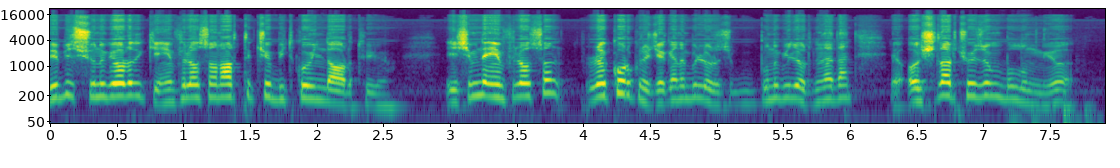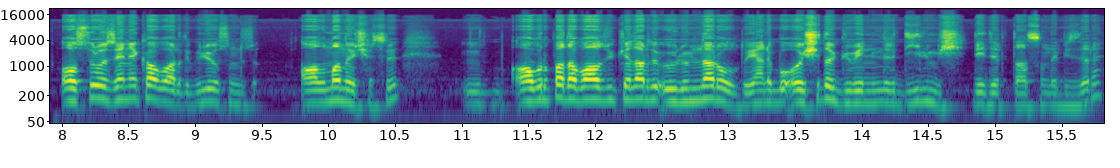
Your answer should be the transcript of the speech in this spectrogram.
ve biz şunu gördük ki enflasyon arttıkça Bitcoin de artıyor. E şimdi enflasyon rekor kıracak. Yani biliyoruz. Bunu biliyoruz. Neden? E aşılar çözüm bulunmuyor. AstraZeneca vardı biliyorsunuz. Alman aşısı. E, Avrupa'da bazı ülkelerde ölümler oldu. Yani bu aşı da güvenilir değilmiş dedirtti aslında bizlere.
